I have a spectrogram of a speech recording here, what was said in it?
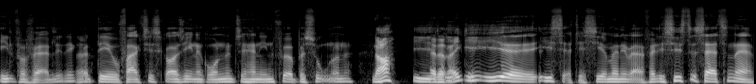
helt forfærdeligt, ikke? Ja. Og det er jo faktisk også en af grundene til, at han indfører basunerne. Nå, I, er det rigtigt? I, i, i, i, i, det siger man i hvert fald. I sidste satsen af,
